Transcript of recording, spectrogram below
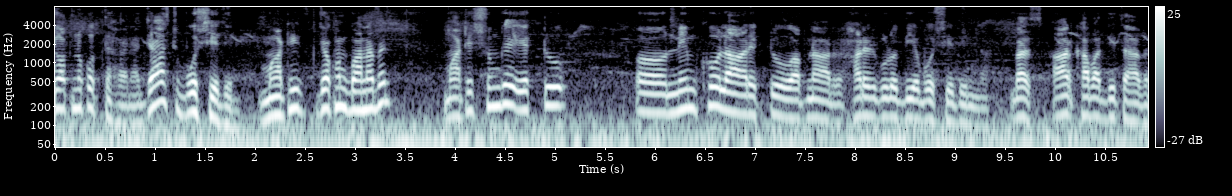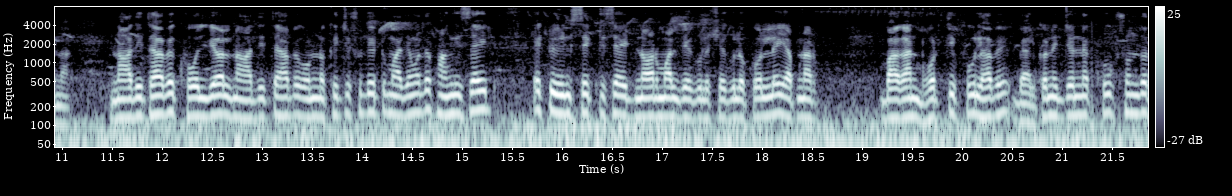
যত্ন করতে হয় না জাস্ট বসিয়ে দিন। মাটি যখন বানাবেন, মাটির সঙ্গে একটু নিমখোল আর একটু আপনার হাড়ের গুঁড়ো দিয়ে বসিয়ে দিন না। ব্যাস, আর খাবার দিতে হবে না। না দিতে হবে খোল জল, না দিতে হবে অন্য কিছু, শুধু একটু মাঝে মধ্যে ফাঙ্গিসাইড একটু ইনসেকটিসাইড নর্মাল যেগুলো সেগুলো করলেই আপনার বাগান ভর্তি ফুল হবে ব্যালকনির জন্য খুব সুন্দর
